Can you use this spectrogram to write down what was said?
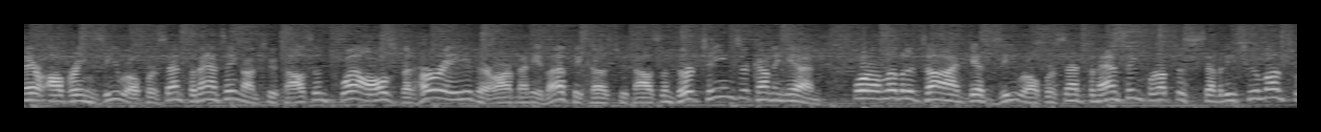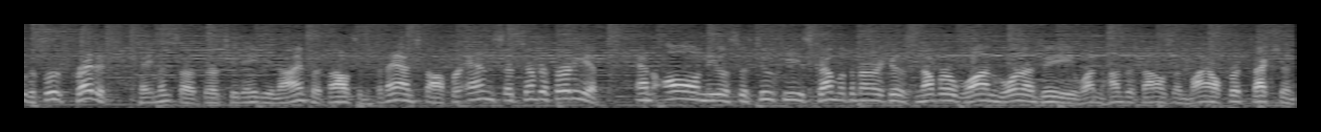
they are offering 0% financing on 2012s, but hurry, there are many left because 2013s are coming in. For a limited time, get 0% financing for up to 72 months with approved credit. Payments are $13.89 per thousand financed. Offer ends September 30th. And all new Suzukis come with America's number one warranty, 100,000 mile protection.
